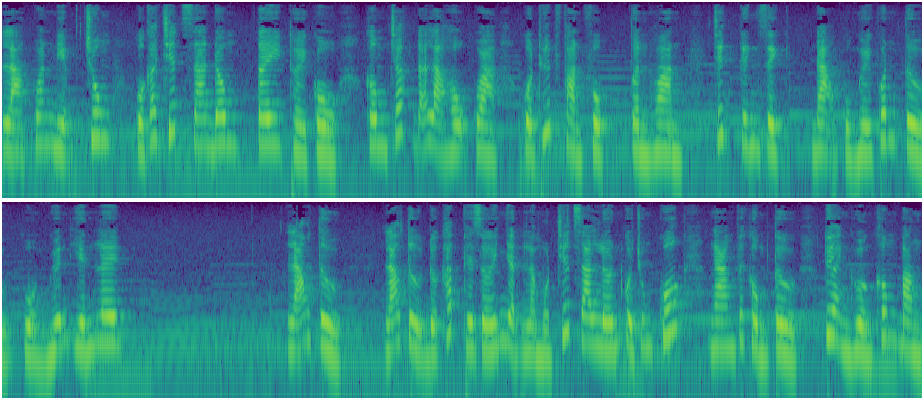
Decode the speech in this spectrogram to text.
là quan niệm chung của các triết gia Đông, Tây thời cổ, không chắc đã là hậu quả của thuyết phản phục, tuần hoàn, trích kinh dịch, đạo của người quân tử của Nguyễn Hiến Lê. Lão Tử, Lão Tử được khắp thế giới nhận là một triết gia lớn của Trung Quốc, ngang với Khổng Tử, tuy ảnh hưởng không bằng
